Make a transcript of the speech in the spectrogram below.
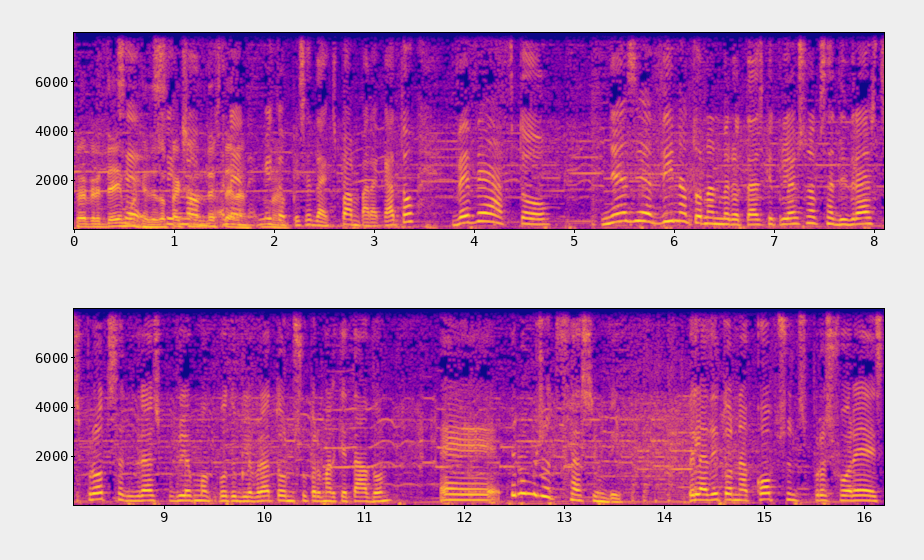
Το everyday μου έρχεται, το παίξαμε Δευτέρα. Ναι, ναι, μην ναι. το πεις, εντάξει, πάμε παρακάτω. Βέβαια αυτό μοιάζει αδύνατο αν με ρωτά και τουλάχιστον από τις αντιδράσεις, τις πρώτες αντιδράσεις που βλέπουμε από την πλευρά των σούπερ μαρκετάδων, ε, δεν νομίζω ότι θα συμβεί. Δηλαδή το να κόψουν τις προσφορές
